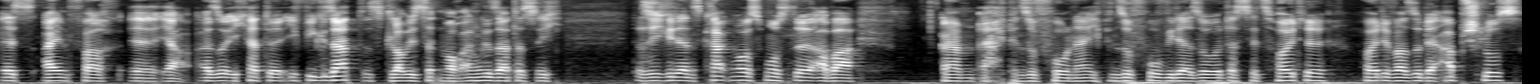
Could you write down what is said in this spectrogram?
es einfach, äh, ja, also ich hatte, ich, wie gesagt, das glaube ich, das hatten wir auch angesagt, dass ich, dass ich wieder ins Krankenhaus musste, aber ähm, ich bin so froh, ne? Ich bin so froh wieder so, dass jetzt heute, heute war so der Abschluss.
